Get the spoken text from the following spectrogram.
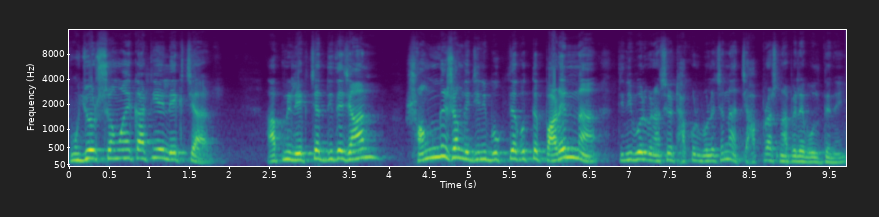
পুজোর সময় কাটিয়ে লেকচার। আপনি লেকচার দিতে যান সঙ্গে সঙ্গে যিনি বক্তৃতা করতে পারেন না, তিনি বলবেন, আসলে ঠাকুর বলেছেন না, চাপরাস না পেলে বলতে নেই।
